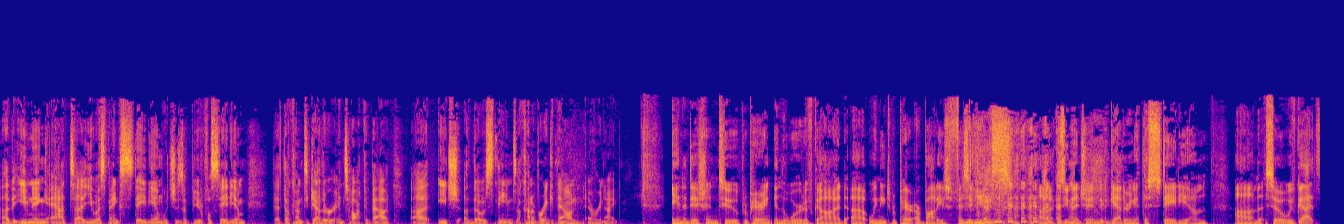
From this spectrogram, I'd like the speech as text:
uh, the evening at uh, US Bank Stadium, which is a beautiful stadium. That they'll come together and talk about uh, each of those themes. They'll kind of break it down every night. In addition to preparing in the Word of God, uh, we need to prepare our bodies physically. Because you mentioned gathering at the stadium. Um, so we've got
